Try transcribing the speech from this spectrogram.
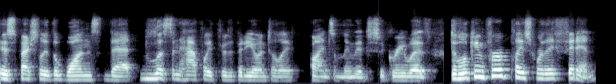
especially the ones that listen halfway through the video until they find something they disagree with, they're looking for a place where they fit in.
